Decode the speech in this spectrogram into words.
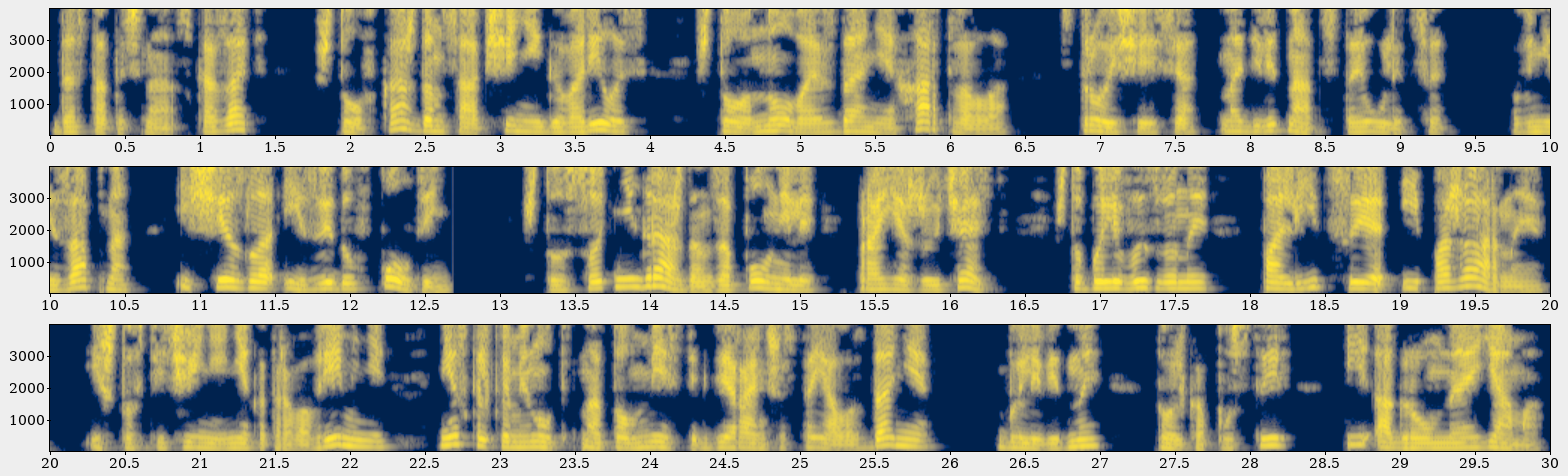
Достаточно сказать, что в каждом сообщении говорилось, что новое здание Хартвелла, строящееся на 19-й улице, внезапно исчезло из виду в полдень, что сотни граждан заполнили проезжую часть, что были вызваны полиция и пожарные, и что в течение некоторого времени, несколько минут на том месте, где раньше стояло здание, были видны только пустырь и огромная яма.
